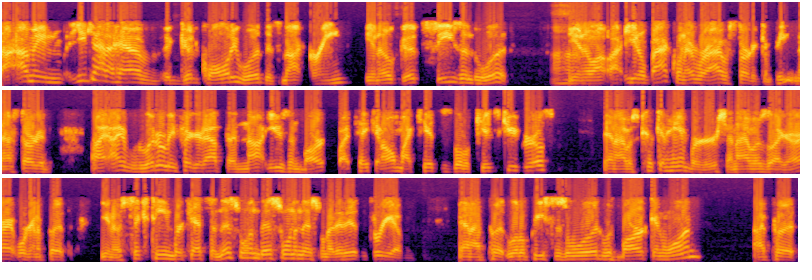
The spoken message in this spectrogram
I mean, you got to have a good quality wood that's not green. You know, good seasoned wood. Uh-huh. You know, I, you know, back whenever I started competing, I started. I, I literally figured out the not using bark by taking all my kids' little kids' cute grills, and I was cooking hamburgers, and I was like, all right, we're going to put you know sixteen briquettes in this one, this one, and this one. I did it in three of them, and I put little pieces of wood with bark in one. I put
